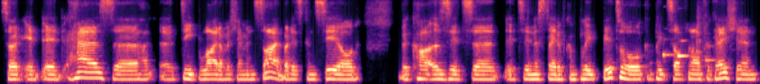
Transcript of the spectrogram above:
so it, it has a, a, deep light of Hashem inside, but it's concealed because it's uh, it's in a state of complete bittul, complete self nullification,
